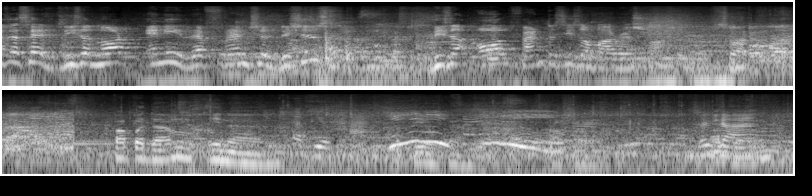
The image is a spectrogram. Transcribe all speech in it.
As I said, these are not any referential dishes. These are all fantasies of our restaurant. So. papadum in a Tapioca. tapioca.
